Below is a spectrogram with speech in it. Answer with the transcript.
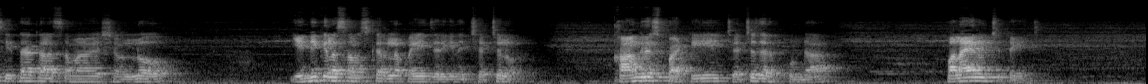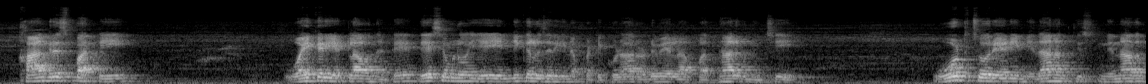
శీతాకాల సమావేశంలో ఎన్నికల సంస్కరణలపై జరిగిన చర్చలో కాంగ్రెస్ పార్టీ చర్చ జరపకుండా పలాయనం చిత్తగించింది. కాంగ్రెస్ పార్టీ వైఖరి ఎట్లా ఉందంటే దేశంలో ఏ ఎన్నికలు జరిగినప్పటికీ కూడా రెండు వేల పద్నాలుగు నుంచి ఓటు చోరీ అని నిదానం తీసు నినాదం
